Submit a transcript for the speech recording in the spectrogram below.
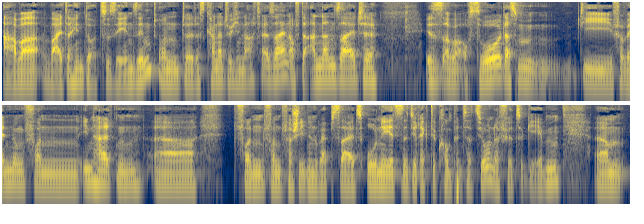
aber weiterhin dort zu sehen sind. Und äh, das kann natürlich ein Nachteil sein. Auf der anderen Seite ist es aber auch so, dass die Verwendung von Inhalten, äh, von, von verschiedenen Websites, ohne jetzt eine direkte Kompensation dafür zu geben, ähm,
